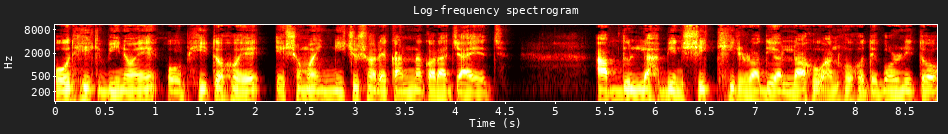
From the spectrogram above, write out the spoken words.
অধিক বিনয়ে ও ভীত হয়ে এ সময় নিচু স্বরে কান্না করা জায়েজ। আবদুল্লাহ বিন শিক্ষির রদিয়াল্লাহু আনহু হতে বর্ণিত,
